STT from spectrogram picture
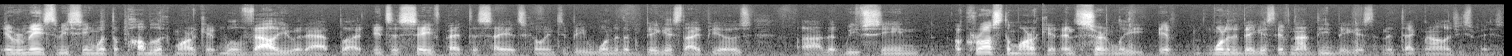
It remains to be seen what the public market will value it at, but it's a safe bet to say it's going to be one of the biggest IPOs uh, that we've seen across the market, and certainly if one of the biggest, if not the biggest, in the technology space.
